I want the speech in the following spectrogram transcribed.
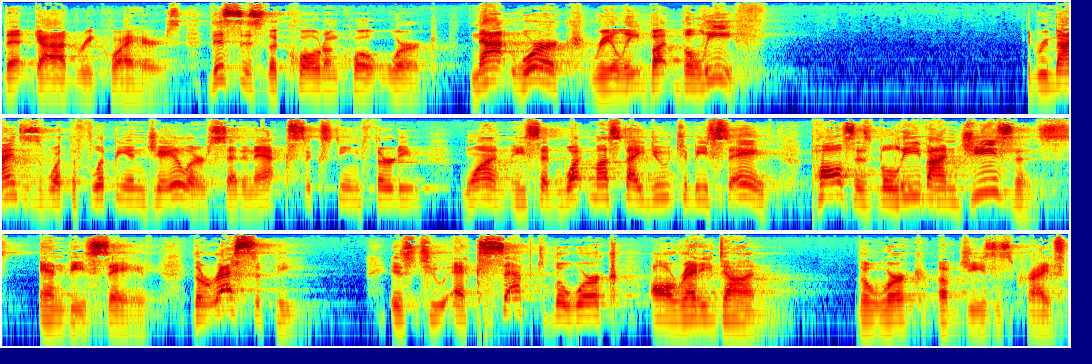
that God requires. This is the quote unquote work. Not work, really, but belief. It reminds us of what the Philippian jailer said in Acts 16:31. He said, "What must I do to be saved?" Paul says, "Believe on Jesus and be saved." The recipe is to accept the work already done, the work of Jesus Christ.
